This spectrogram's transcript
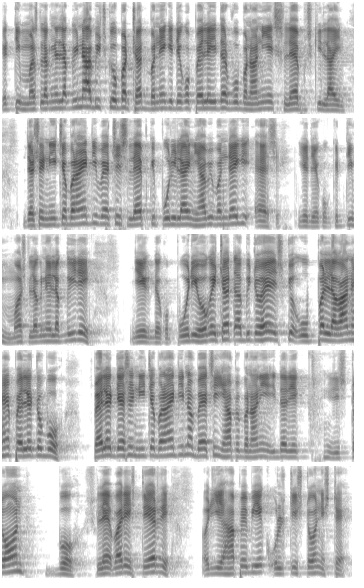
कितनी मस्त लगने लग ना? अब इसके ऊपर छत बनेगी। देखो, पहले इधर वो बनानी है स्लैब्स की लाइन जैसे नीचे बनाई थी, वैसे स्लैब की पूरी लाइन यहाँ भी बन जाएगी। ऐसे, ये देखो कितनी मस्त लगने लग गई थी ये देखो, पूरी हो गई छत। अभी जो है, इसके ऊपर लगाने हैं पहले तो वो। पहले जैसे नीचे बनाई थी ना, वैसे ही यहाँ पे बनानी इधर एक स्टोन वो स्लैब अरे स्टेयर और यहाँ पे भी एक उल्टी स्टोन स्टेयर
